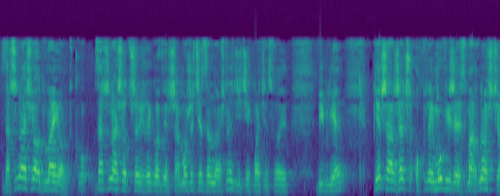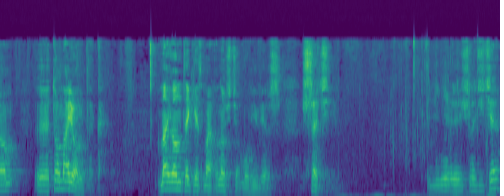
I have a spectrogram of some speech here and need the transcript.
Zaczyna się od majątku, zaczyna się od trzeciego wiersza. Możecie ze mną śledzić, jak macie swoje Biblię. Pierwsza rzecz, o której mówi, że jest marnością, e, to majątek. Majątek jest marnością, mówi wiersz trzeci. Śledzicie?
